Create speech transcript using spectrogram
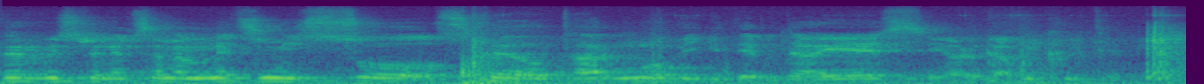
ვერ ვისვენებ სანამ მეც მის სულს ხელთ არ მოვიგდებ და ესე არ გავიქვითები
